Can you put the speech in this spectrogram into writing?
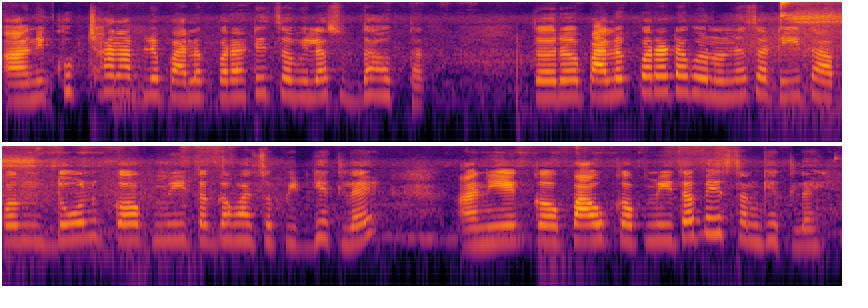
आणि खूप छान आपले पालक पराठे चवीलासुद्धा होतात. तर पालक पराठा बनवण्यासाठी इथं आपण दोन कप मी इथं गव्हाचं पीठ घेतलं आहे आणि एक पाव कप मी इथं बेसन घेतलं आहे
